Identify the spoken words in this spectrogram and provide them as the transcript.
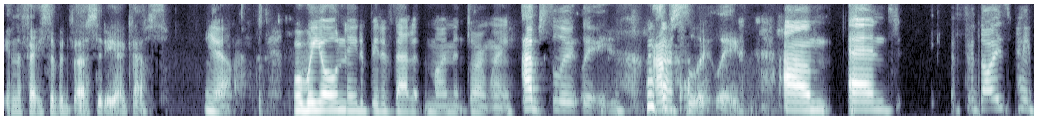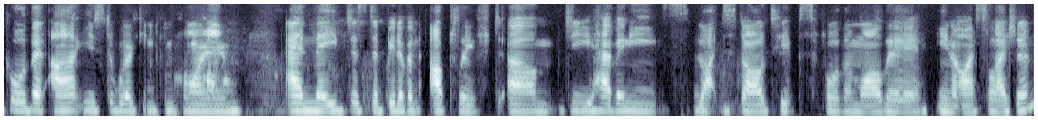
in the face of adversity, I guess. Yeah. Well, we all need a bit of that at the moment, don't we? Absolutely. Absolutely. um, and for those people that aren't used to working from home and need just a bit of an uplift, um, do you have any like style tips for them while they're in isolation?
